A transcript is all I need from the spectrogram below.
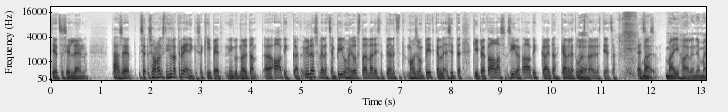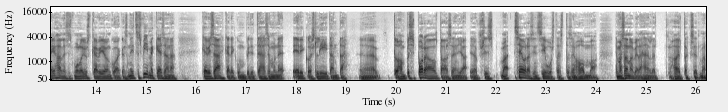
tiedätkö silleen, pääsee, se, se, on oikeasti hyvä treenikin. Sä kipeät niin noita ää, aatikkaita ylös, vedät sen piuhan jostain välistä, työnnät sitten mahdollisimman pitkälle, sitten kipeät alas, siirrät aatikkaita, kävelet uudestaan ylös, tiedätkö? Et mä, se, mä, ihailen, ja mä ihailen, siis mulla just kävi jonkun aikaa. Itse asiassa viime kesänä kävi sähkäri, kun piti tehdä semmoinen erikoisliitäntä tuohon siis porealtaaseen ja, ja siis mä seurasin sivusta sitä sen hommaa. Ja mä sanoin vielä hänelle haittakseen, että mä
